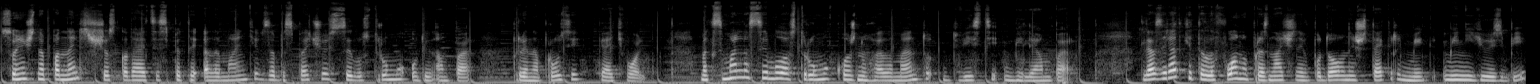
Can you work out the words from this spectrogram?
Сонячна панель, що складається з п'яти елементів, забезпечує силу струму 1 А при напрузі 5 В. Максимальна сила струму кожного елементу 200 мА. Для зарядки телефону призначений вбудований штекер міні-USB,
